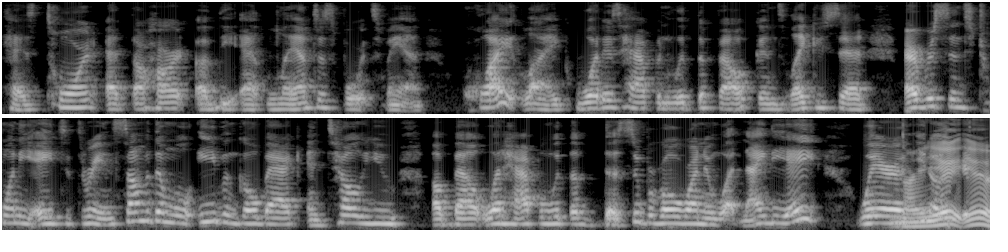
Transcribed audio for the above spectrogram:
has torn at the heart of the Atlanta sports fan quite like what has happened with the Falcons, like you said, ever since 28 to 3. And some of them will even go back and tell you about what happened with the, the Super Bowl run in what, 98? Where you know, 98, yeah.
